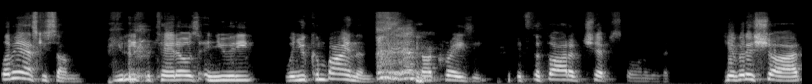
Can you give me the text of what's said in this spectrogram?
Let me ask you something. You eat potatoes and you eat when you combine them. not crazy. It's the thought of chips going with it. Give it a shot.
